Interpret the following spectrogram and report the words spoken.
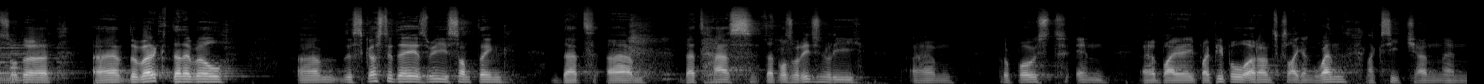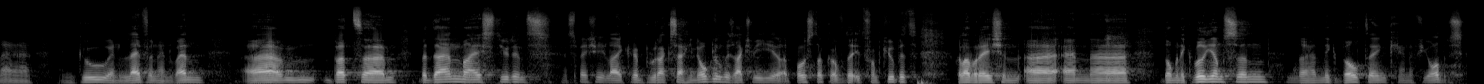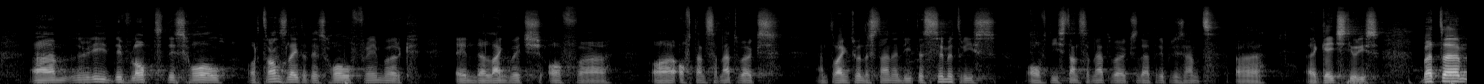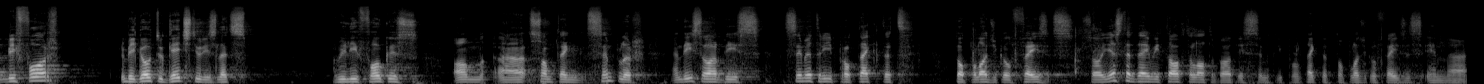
So the, uh, the work that I will um, discuss today is really something that, um, that, has, that was originally um, proposed in, uh, by, by people around Xiaogang Wen, like Xi Chen and, uh, and Gu and Levin and Wen. Um, but, um, but then my students, especially like Burak Sahinoglu, who's actually a postdoc of the It From Qubit collaboration, uh, and uh, Dominic Williamson, uh, Nick Bultinck, and a few others, um, really developed this whole, or translated this whole framework in the language of, uh, uh, of tensor networks and trying to understand indeed the symmetries of these tensor networks that represent uh, gauge theories. But um, before we go to gauge theories, let's really focus on uh, something simpler, and these are these symmetry-protected topological phases. So yesterday we talked a lot about these symmetry-protected topological phases in, uh,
